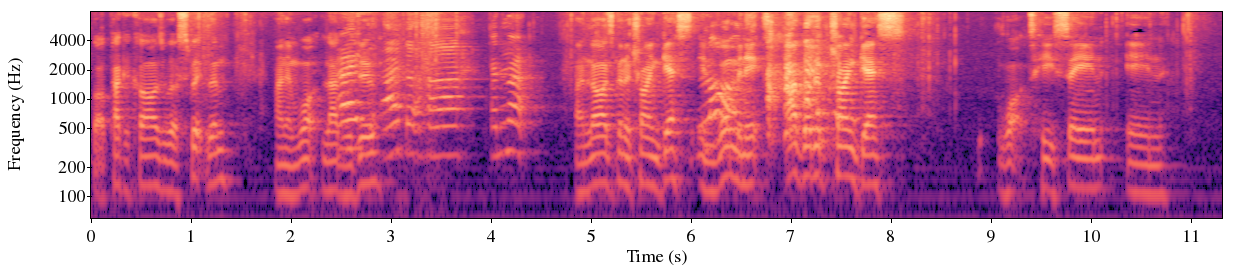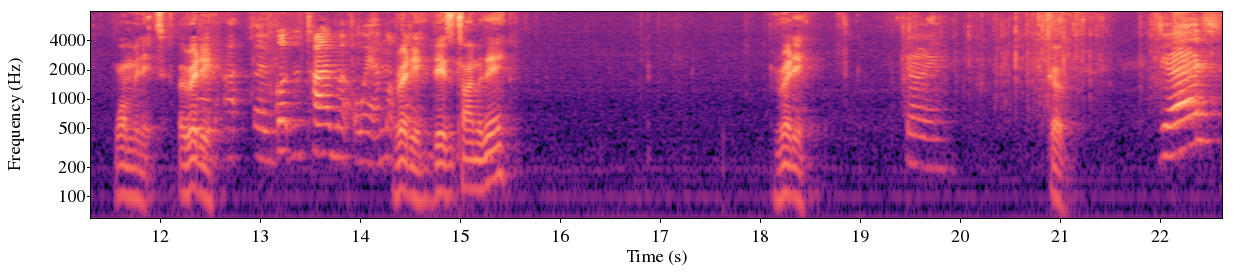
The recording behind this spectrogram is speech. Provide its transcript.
got a pack of cards. We'll split them, and then what lad I, will do? I got her, and that. And Lard's going to try and guess in one minute. I've got to try and guess what he's saying in one minute. Are you ready? I, I've got the timer. Oh, Wait, I'm not Ready. There's the timer there. Ready. Going. Go. Just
